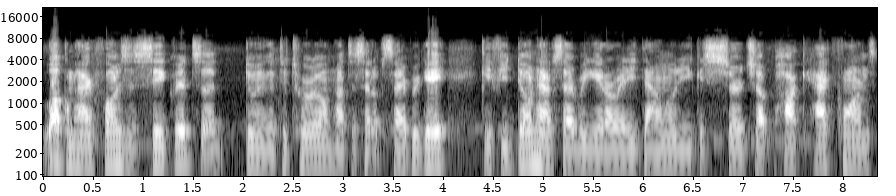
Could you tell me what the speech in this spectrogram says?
Welcome this is Secrets, uh, doing a tutorial on how to set up Cybergate. If you don't have Cybergate already downloaded, you can search up Hackforms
